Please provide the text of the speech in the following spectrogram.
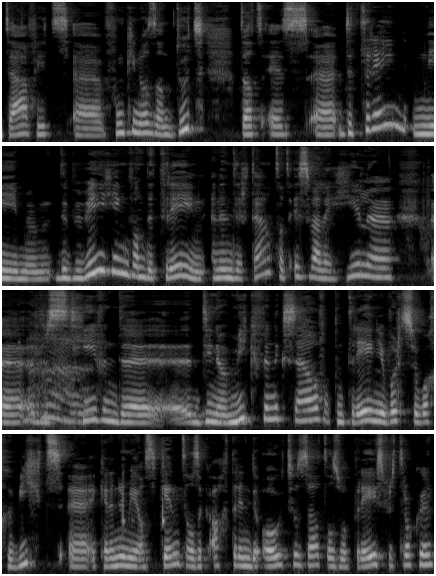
David Funkinos dan doet, dat is de trein nemen, de beweging van de trein. En inderdaad, dat is wel een hele rustgevende dynamiek, vind ik zelf. Op een trein, je wordt zo wat gewicht. ik herinner me als kind, als ik in de auto zat, als we op reis vertrokken,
